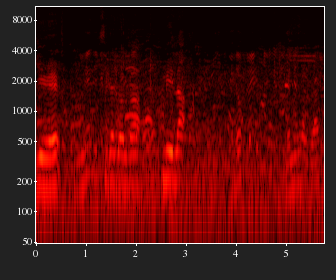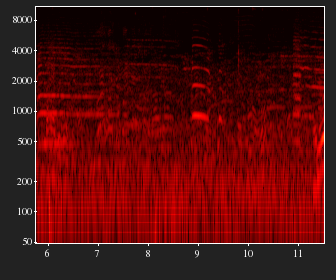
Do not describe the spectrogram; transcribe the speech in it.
ये सीधा जल का मेला। हेलो?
